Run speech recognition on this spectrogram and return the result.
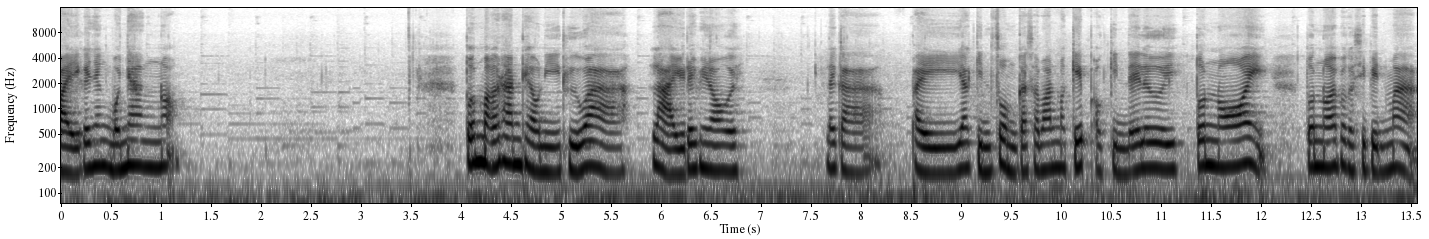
บก็ยังบ่ยังเนาะต้นมะกะทันแถวนี้ถือว่าหลายอยู่ได้พี่น้องเอ้ยแล้วก็ไปอยากกินส้มก็สามารถมาเก็บเอากินได้เลย ต้นน้อย ต้นน้อยเพิ่นก็สิเป็นมาก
